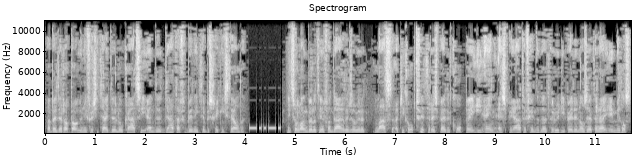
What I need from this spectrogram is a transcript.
waarbij de Radbouw Universiteit de locatie en de dataverbinding ter beschikking stelde. Niet zo lang bulletin vandaag, dit is alweer het laatste artikel op Twitter, is bij de call PI1 SPA te vinden dat Rudy PDL-zetterij inmiddels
